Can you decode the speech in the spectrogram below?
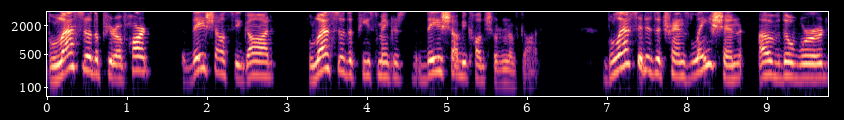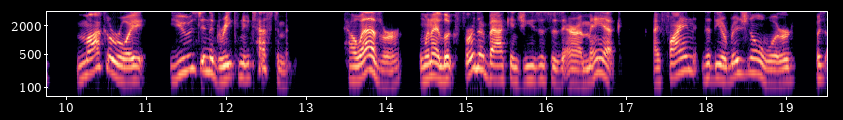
Blessed are the pure of heart, for they shall see God. Blessed are the peacemakers, they shall be called children of God. Blessed is a translation of the word makarioi used in the Greek New Testament. However, when I look further back in Jesus's Aramaic, I find that the original word was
